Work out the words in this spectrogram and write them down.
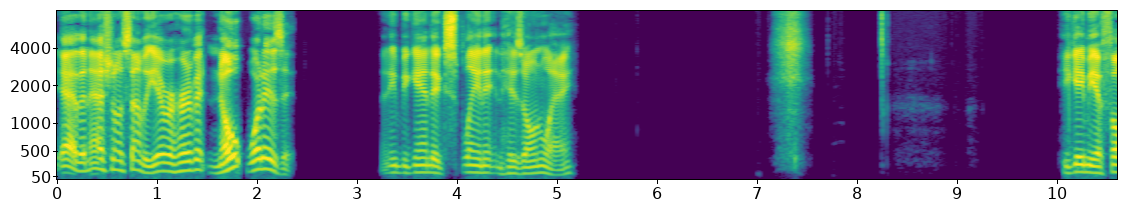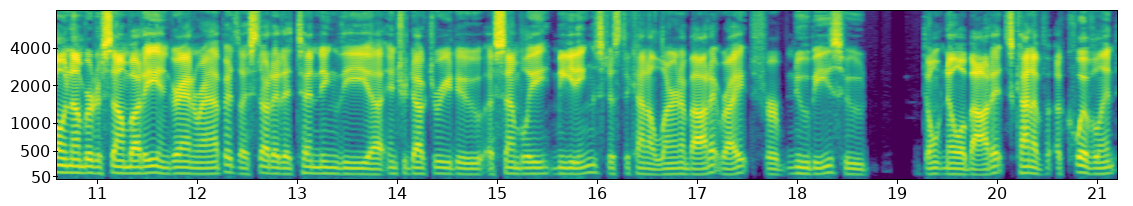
"Yeah, the National Assembly. You ever heard of it?" "Nope. What is it?" And he began to explain it in his own way. He gave me a phone number to somebody in Grand Rapids. I started attending the uh, introductory to assembly meetings just to kind of learn about it, right? For newbies who don't know about it, it's kind of equivalent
